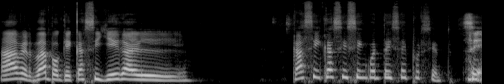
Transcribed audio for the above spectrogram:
Ah, ¿verdad? Porque casi llega el... Casi, casi 56% Sí.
